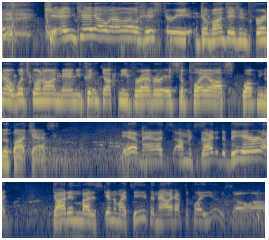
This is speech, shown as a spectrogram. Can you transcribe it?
In KOLL history. Devontae's Inferno. What's going on, man? You couldn't duck me forever. It's the playoffs. Welcome to the podcast. Yeah, man. It's, I'm excited to be here. I got in by the skin of my teeth, and now I have to play you. So uh,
